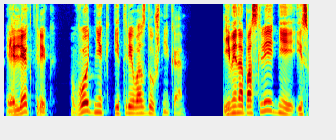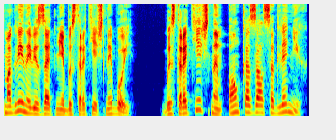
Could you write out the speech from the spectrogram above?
электрик, водник и три воздушника. Именно последние и смогли навязать мне быстротечный бой. Быстротечным он казался для них.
